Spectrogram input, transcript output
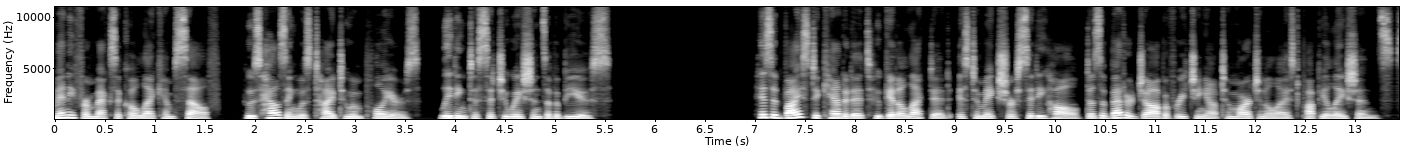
many from Mexico like himself, whose housing was tied to employers, leading to situations of abuse. His advice to candidates who get elected is to make sure City Hall does a better job of reaching out to marginalized populations.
